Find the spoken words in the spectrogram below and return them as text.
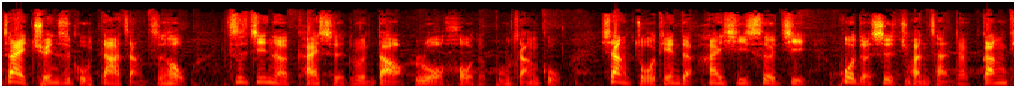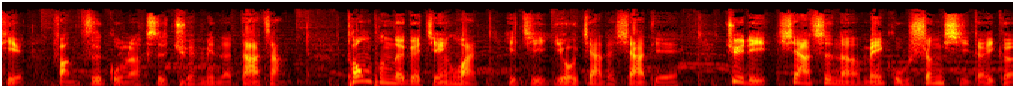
在全指股大涨之后，资金呢开始轮到落后的补涨股，像昨天的 IC 设计或者是传产的钢铁、纺织股呢，是全面的大涨。通膨的一个减缓以及油价的下跌，距离下次呢美股升息的一个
